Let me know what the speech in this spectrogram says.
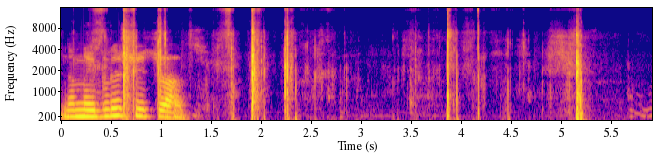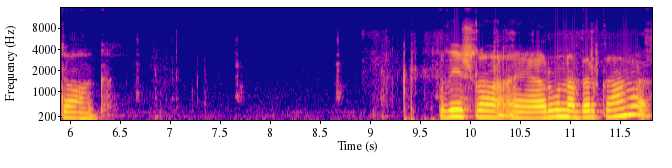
на найближчий час. Так. Вийшла е, руна Беркану.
